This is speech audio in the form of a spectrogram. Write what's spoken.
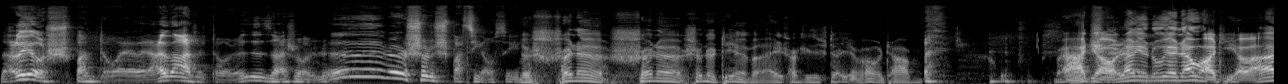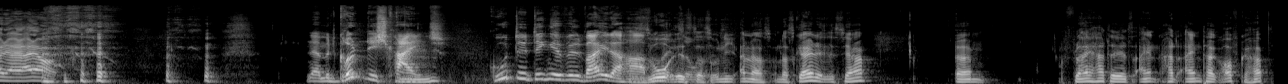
Na, bin ich gespannt, oh, erwartet doch. Das ist ja schon, äh, schon spaßig aussehen. Eine schöne, schöne, schöne Themenbereich, was die sich da gebaut haben. hat ja auch lange nur gedauert hier? Na, mit Gründlichkeit. Mhm. Gute Dinge will weiter haben. So ist so. das und nicht anders. Und das Geile ist ja, ähm, Fly hatte jetzt ein, hat einen Tag aufgehabt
